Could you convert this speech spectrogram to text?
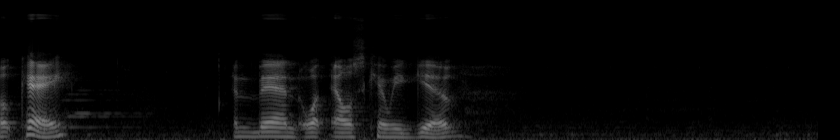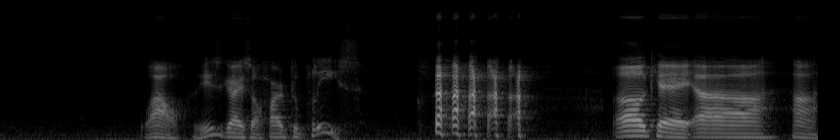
Okay. And then what else can we give? Wow, these guys are hard to please. okay, uh, huh.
